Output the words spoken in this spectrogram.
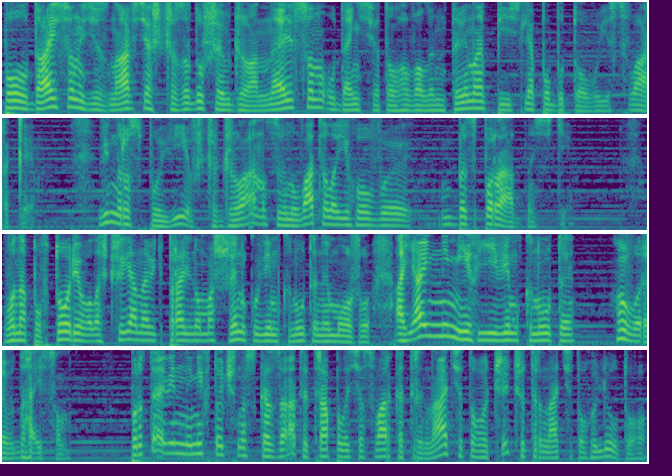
Пол Дайсон зізнався, що задушив Джоан Нельсон у День Святого Валентина після побутової сварки. Він розповів, що Джоан звинуватила його в безпорадності. Вона повторювала, що я навіть пральну машинку вімкнути не можу, а я й не міг її вімкнути, говорив Дайсон. Проте він не міг точно сказати, трапилася сварка 13 чи 14 лютого.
